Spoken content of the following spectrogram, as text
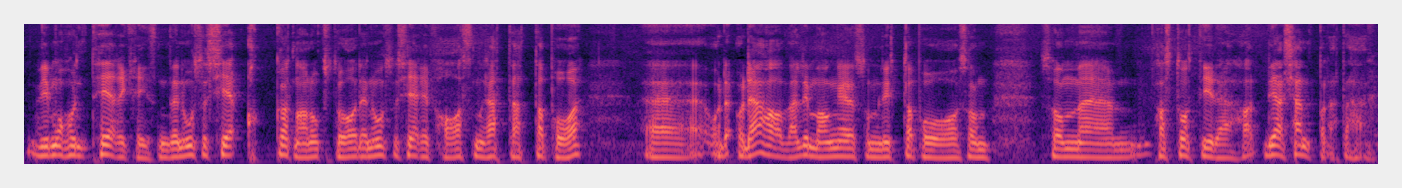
vi må håndtere krisen. Det er noe som skjer akkurat når den oppstår. Det er noe som skjer i fasen rett etterpå. Og der har veldig mange som lytter på, og som, som har stått i det, de har kjent på dette her.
